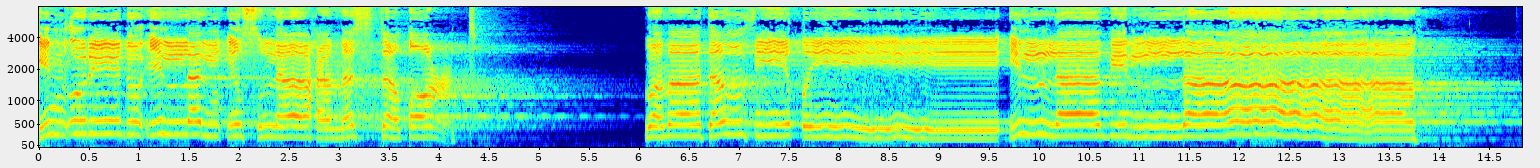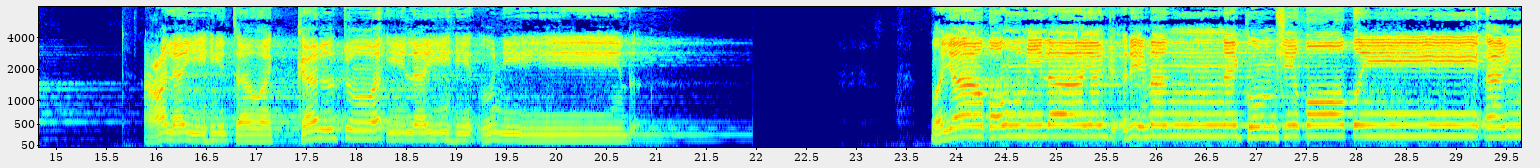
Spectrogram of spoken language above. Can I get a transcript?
إن أريد إلا الإصلاح ما استطعت وما توفيقي إلا بالله. عليه توكلت وإليه أنيب. وَيَا قَوْمِ لَا يَجْرِمَنَّكُمْ شِقَاقِي أَن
